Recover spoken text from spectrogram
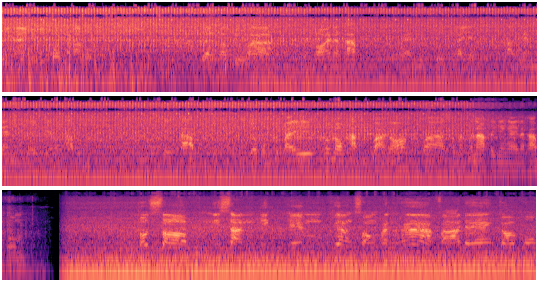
มีไอไม่มีพ่นนะครับผมเครื่องก็ถือว่าเรียบร้อยนะครับแหวนลูกสูบอะไรยังพังแน่นๆอยู่เลยเสียงนะครับโอเคครับ เดี๋ยวผมจะไปทดลองขับดีกว่าเนาะว่าสมรรถนะเป็นยังไงนะครับผม ทดสอบนิสสันบิ๊ก เครื่อง 2005 ฝาแดงจอโค้ง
